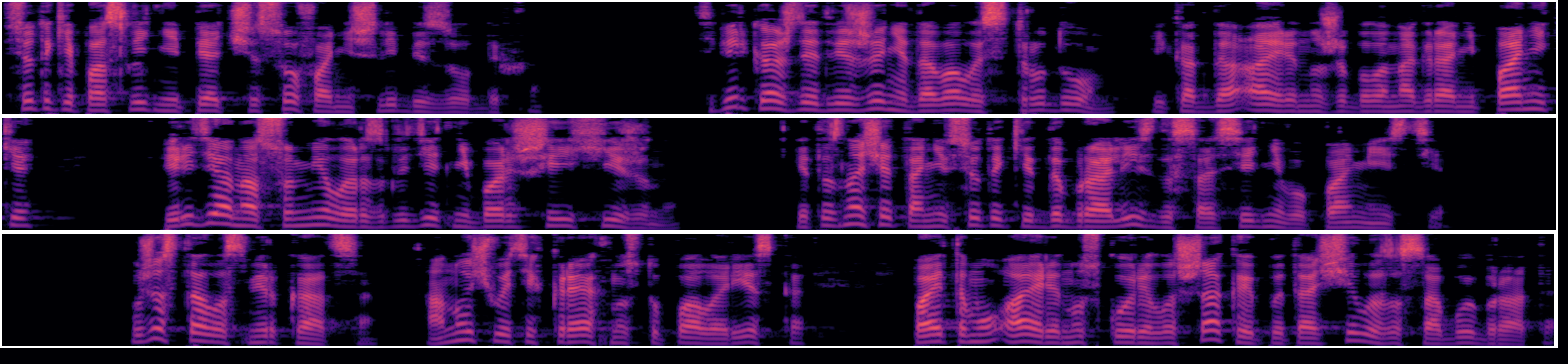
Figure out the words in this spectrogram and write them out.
все-таки последние пять часов они шли без отдыха. Теперь каждое движение давалось с трудом, и когда Айрин уже была на грани паники, впереди она сумела разглядеть небольшие хижины. Это значит, они все-таки добрались до соседнего поместья. Уже стало смеркаться, а ночь в этих краях наступала резко, поэтому Айрин ускорила шаг и потащила за собой брата.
